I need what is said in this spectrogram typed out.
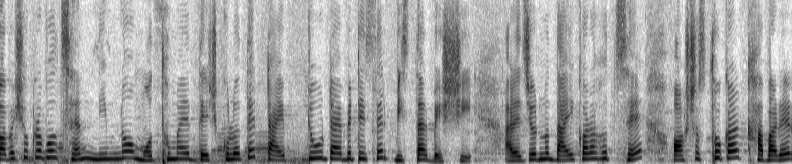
গবেষকরা বলছেন, নিম্ন মধ্যময়ের দেশগুলোতে টাইপ টু ডায়াবেটিসের বিস্তার বেশি। আর এজন্য দায়ী করা হচ্ছে অস্বাস্থ্যকর খাবারের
